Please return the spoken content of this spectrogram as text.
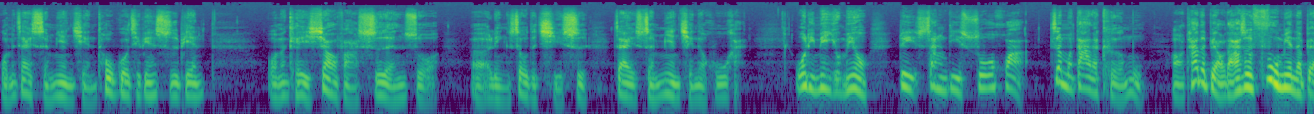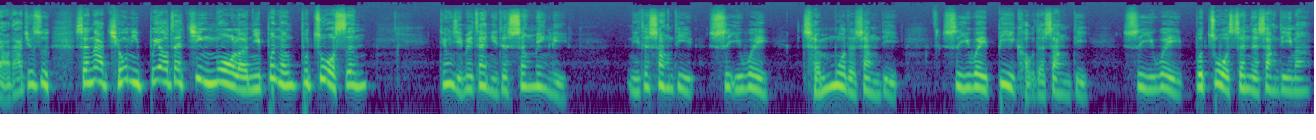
我们在神面前透过这篇诗篇，我们可以效法诗人所呃领受的启示，在神面前的呼喊。我里面有没有对上帝说话这么大的渴慕哦？他的表达是负面的表达，就是神啊，求你不要再静默了，你不能不作声。弟兄姐妹，在你的生命里。你的上帝是一位沉默的上帝，是一位闭口的上帝，是一位不作声的上帝吗？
